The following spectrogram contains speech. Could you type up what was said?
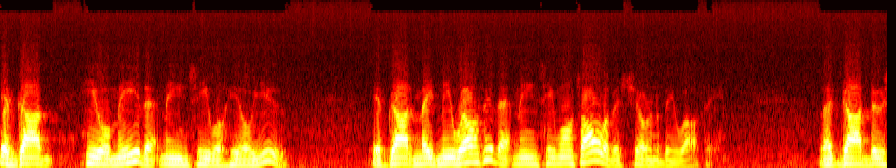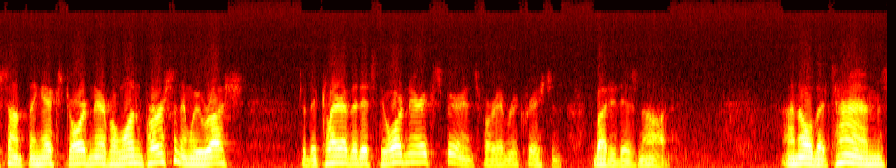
If God heal me, that means he will heal you. If God made me wealthy, that means he wants all of his children to be wealthy. Let God do something extraordinary for one person and we rush to declare that it's the ordinary experience for every Christian, but it is not. I know that times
